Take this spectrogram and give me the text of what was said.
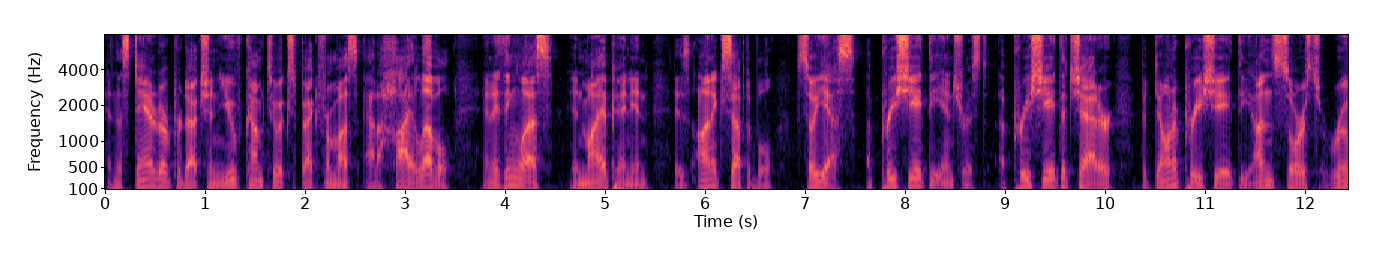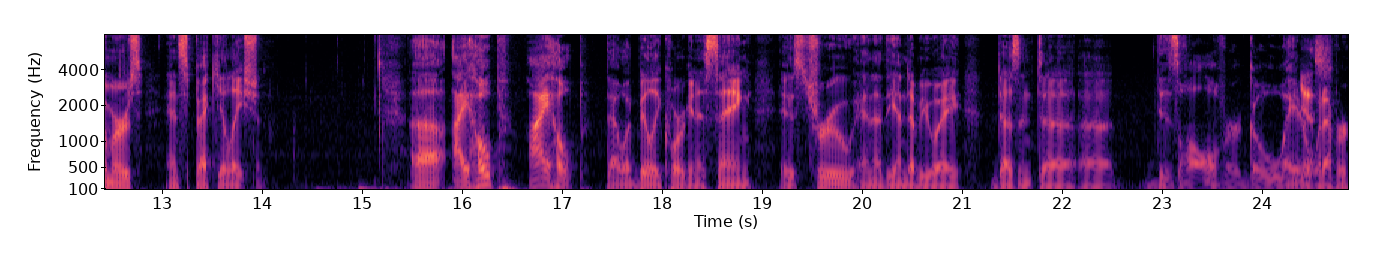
and the standard of production you've come to expect from us at a high level. Anything less, in my opinion, is unacceptable. So, yes, appreciate the interest, appreciate the chatter, but don't appreciate the unsourced rumors and speculation. Uh, I hope, I hope that what Billy Corgan is saying is true and that the NWA doesn't uh, uh, dissolve or go away or Yes. whatever.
